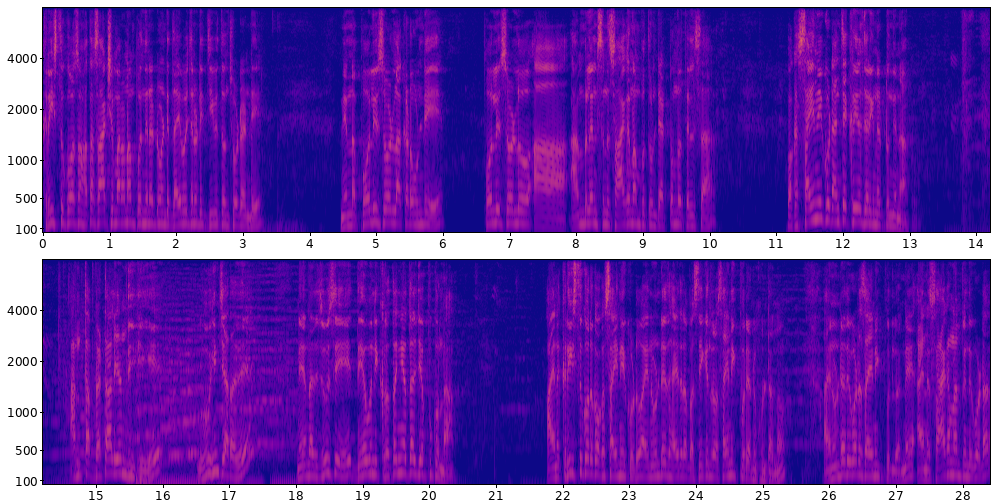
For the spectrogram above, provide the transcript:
క్రీస్తు కోసం హతసాక్షి మరణం పొందినటువంటి దైవజనుడి జీవితం చూడండి. నిన్న పోలీసు వాళ్ళు అక్కడ ఉండి పోలీసు వాళ్ళు ఆ అంబులెన్స్ని సాగనంపుతుంటే ఎట్టుందో తెలుసా? ఒక సైనికుడు అంత్యక్రియలు జరిగినట్టుంది నాకు. అంత బెటాలియన్ దిగి ఊహించారు అది? నేను అది చూసి దేవుని కృతజ్ఞతలు చెప్పుకున్నా. ఆయన క్రీస్తు కొరకు ఒక సైనికుడు ఆయన ఉండేది హైదరాబాద్ సికింద్రాబాద్ సైనిక్పూరి అనుకుంటాను. ఆయన ఉండేది కూడా సైనిక్పూర్లోనే ఆయన సాగనంపింది కూడా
